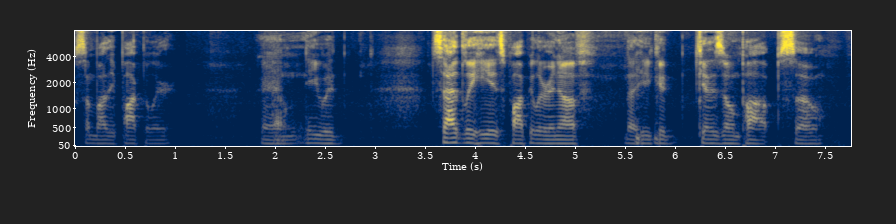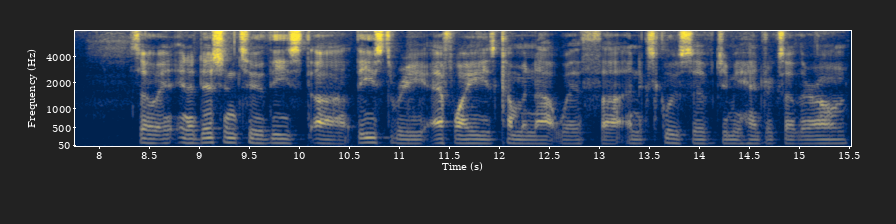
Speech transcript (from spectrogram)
somebody popular. And he would. Sadly, he is popular enough that he could get his own pop. So So, in, in addition to these uh, these three, Fye is coming out with uh, an exclusive Jimi Hendrix of their own.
